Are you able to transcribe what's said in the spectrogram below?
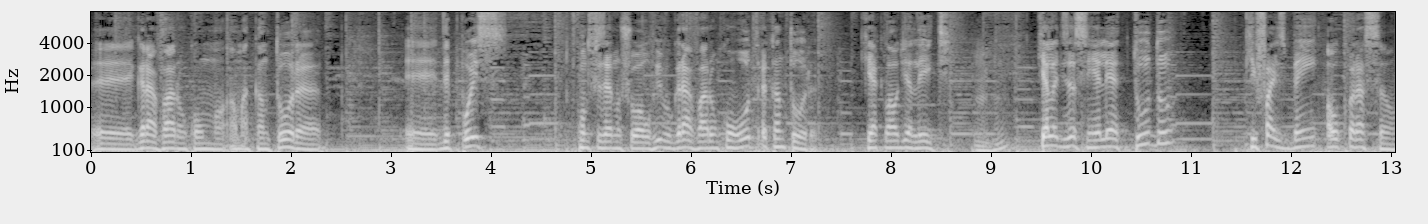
É, gravaram com uma, uma cantora. é, depois, quando fizeram um show ao vivo, gravaram com outra cantora, que é a Cláudia Leite. Que ela diz assim: ele é tudo que faz bem ao coração.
